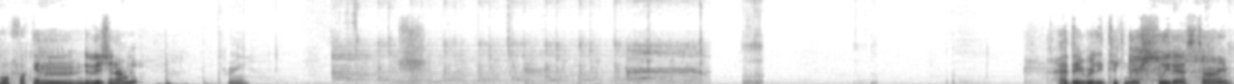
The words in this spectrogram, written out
what fucking division are we? Three? Had they really taken their sweet ass time?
